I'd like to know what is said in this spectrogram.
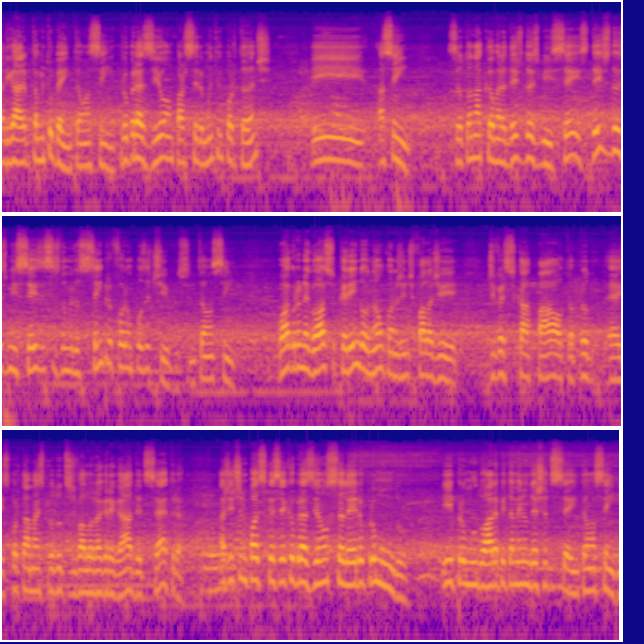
a Liga Árabe está muito bem. Então, assim, para o Brasil é um parceiro muito importante. E, assim, se eu estou na Câmara desde 2006, desde 2006 esses números sempre foram positivos. Então, assim, o agronegócio, querendo ou não, quando a gente fala de diversificar a pauta, é, exportar mais produtos de valor agregado, etc., a gente não pode esquecer que o Brasil é um celeiro para o mundo. E para o mundo árabe também não deixa de ser. Então, assim,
